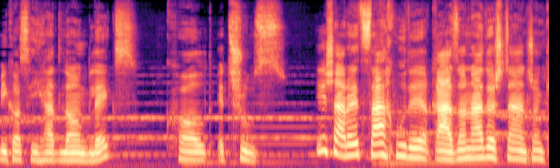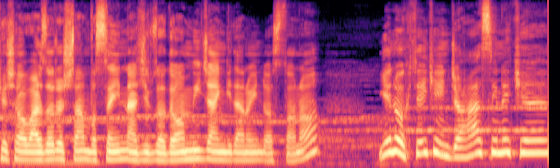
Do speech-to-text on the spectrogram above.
because he had long legs, called a truce. یه شرایط سخت بوده غذا نداشتن چون کشاورزا داشتن واسه این نجیب زاده ها می جنگیدن و این داستان ها یه نکته که اینجا هست اینه که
